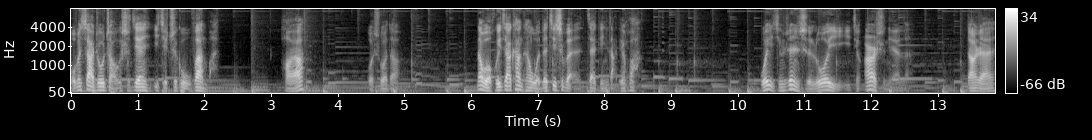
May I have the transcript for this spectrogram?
我们下周找个时间一起吃个午饭吧。好呀，我说道。那我回家看看我的记事本，再给你打电话。我已经认识罗伊已经二十年了，当然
